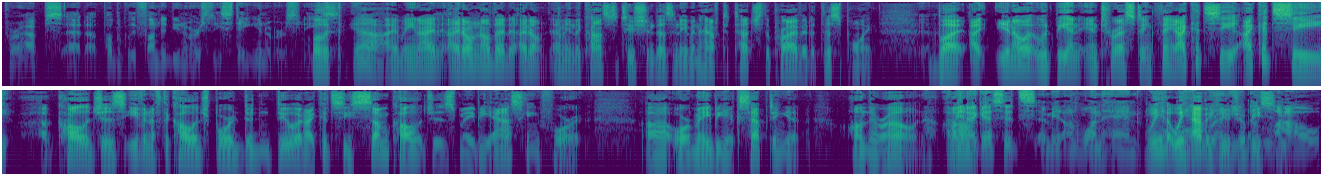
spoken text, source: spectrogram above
perhaps at a publicly funded university, state universities. Well, the, yeah, I mean, I, I don't know that I don't. I mean, the Constitution doesn't even have to touch the private at this point. But I, you know, it would be an interesting thing. I could see, I could see uh, colleges, even if the college board didn't do it, I could see some colleges maybe asking for it, uh, or maybe accepting it on their own. I mean, Um, I guess it's. I mean, on one hand, We ha- we have a huge obesity. Allow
